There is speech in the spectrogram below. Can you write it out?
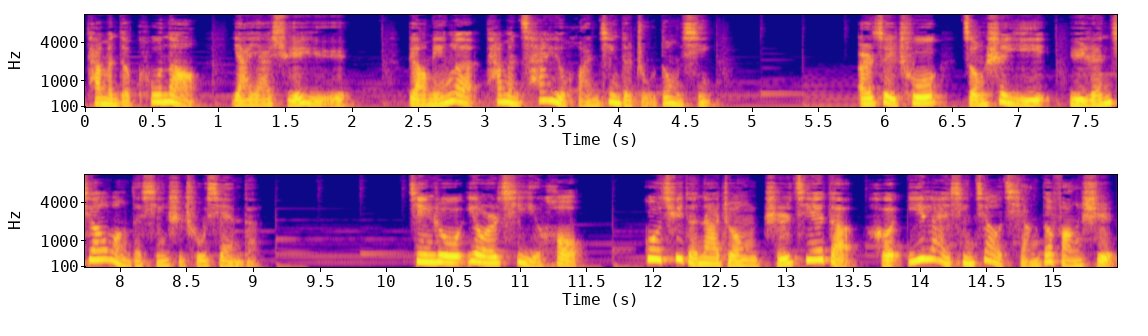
他们的哭闹、牙牙学语，表明了他们参与环境的主动性，而最初总是以与人交往的形式出现的。进入幼儿期以后，过去的那种直接的和依赖性较强的方式，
